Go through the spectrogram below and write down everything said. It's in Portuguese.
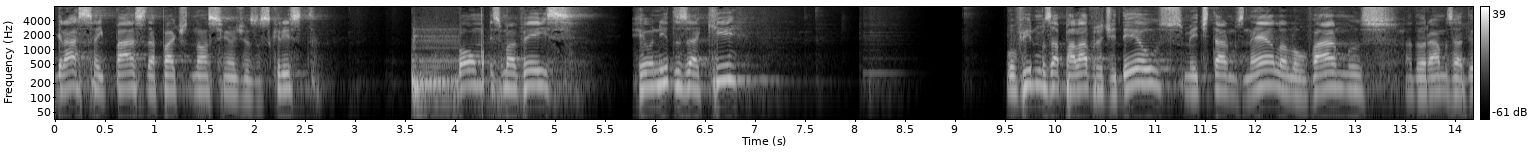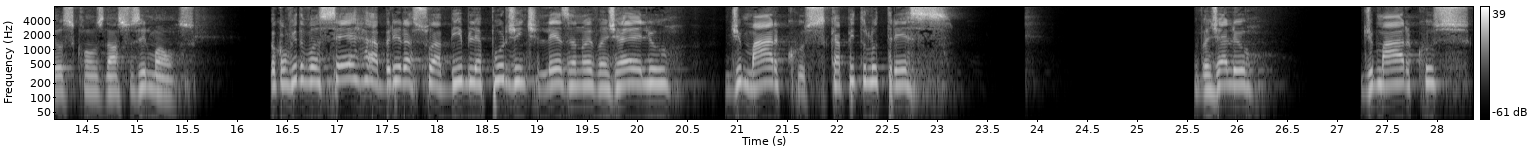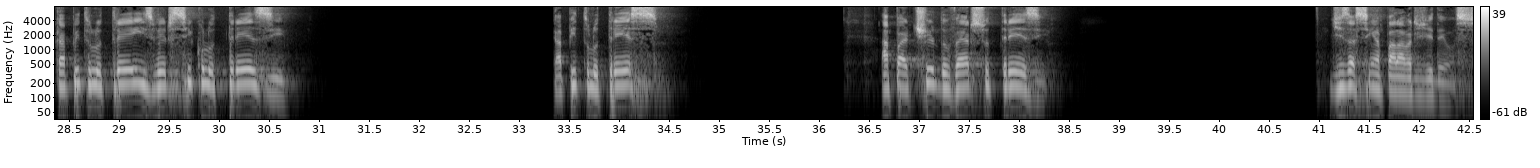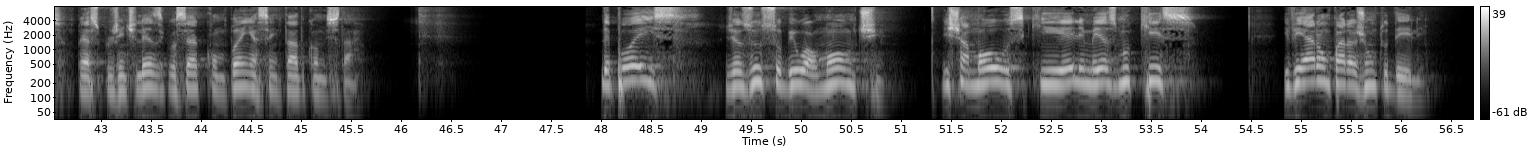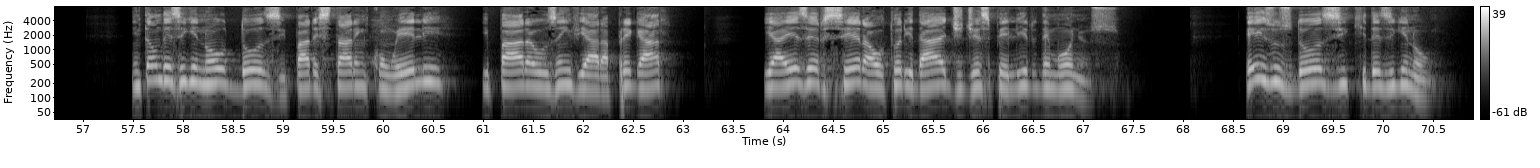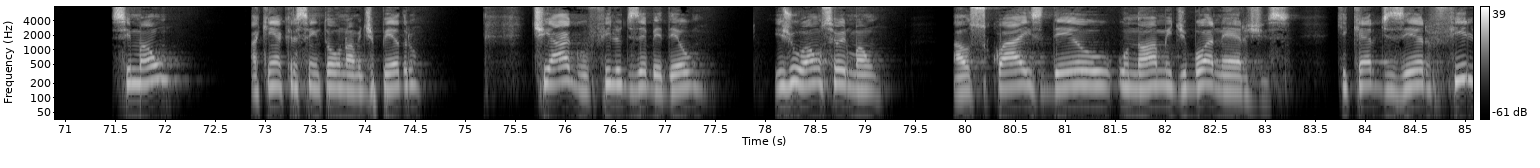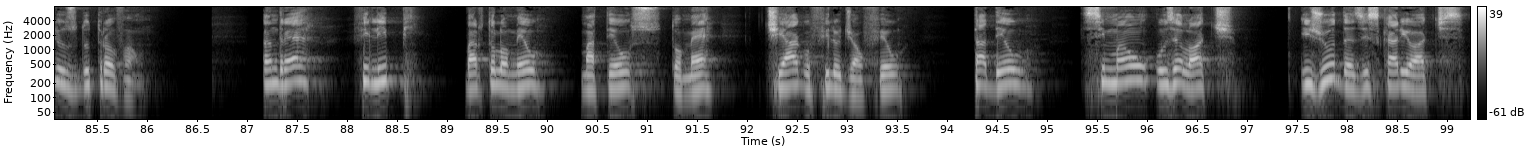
Graça e paz da parte do nosso Senhor Jesus Cristo. Bom, mais uma vez, reunidos aqui, ouvirmos a palavra de Deus, meditarmos nela, louvarmos, adorarmos a Deus com os nossos irmãos. Eu convido você a abrir a sua Bíblia, por gentileza, no Evangelho de Marcos, capítulo 3. Evangelho de Marcos, capítulo 3, versículo 13. Capítulo 3, a partir do verso 13. Diz assim a palavra de Deus. Peço por gentileza que você acompanhe assentado como está. Depois, Jesus subiu ao monte e chamou os que ele mesmo quis, e vieram para junto dele. Então designou doze para estarem com ele e para os enviar a pregar e a exercer a autoridade de expelir demônios. Eis os doze que designou: Simão, a quem acrescentou o nome de Pedro, Tiago, filho de Zebedeu, e João, seu irmão, aos quais deu o nome de Boanerges, que quer dizer filhos do trovão. André, Felipe, Bartolomeu, Mateus, Tomé, Tiago, filho de Alfeu, Tadeu, Simão o Zelote e Judas Iscariotes,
